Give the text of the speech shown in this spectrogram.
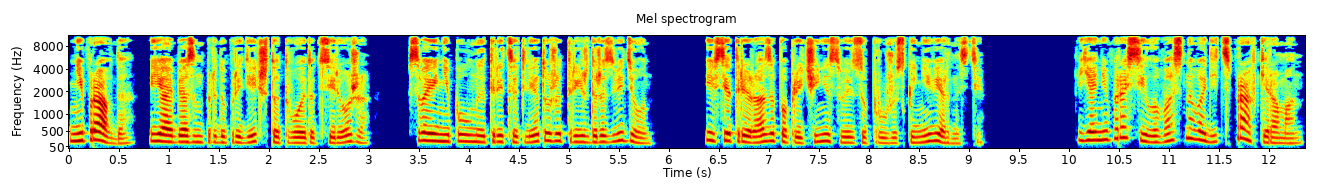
«Неправда. Я обязан предупредить, что твой этот Сережа в свои неполные тридцать лет уже трижды разведен, и все три раза по причине своей супружеской неверности. Я не просила вас наводить справки, Роман.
